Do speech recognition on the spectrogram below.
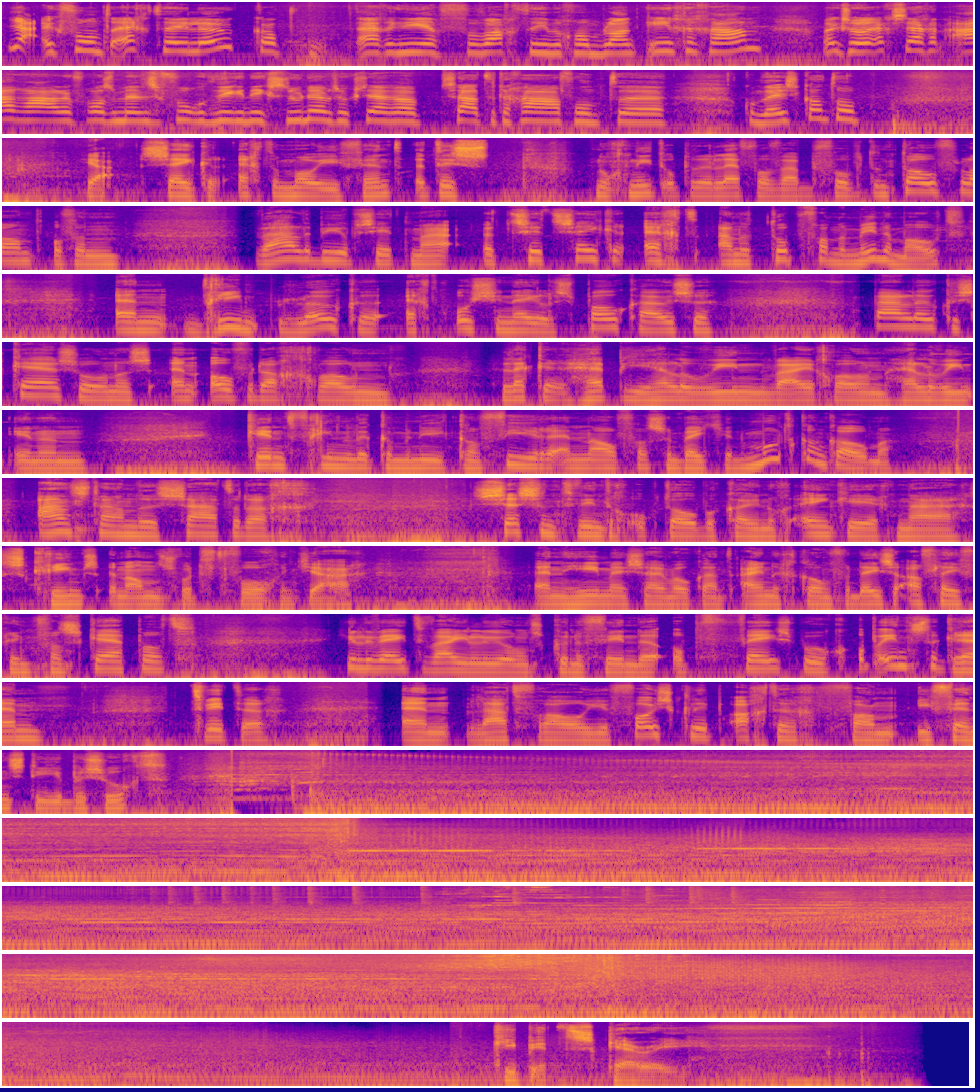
Ja, ik vond het echt heel leuk. Ik had eigenlijk niet verwacht ik ben gewoon blank ingegaan. Maar ik zou echt zeggen, aanraden voor als mensen volgend weekend niks te doen hebben. Zou ik zeggen, zaterdagavond uh, kom deze kant op. Ja, zeker. Echt een mooi event. Het is nog niet op de level waar bijvoorbeeld een Toverland of een Walibi op zit. Maar het zit zeker echt aan de top van de middenmoot. En drie leuke, echt originele spookhuizen. Een paar leuke scarezones. En overdag gewoon lekker happy Halloween. Waar je gewoon Halloween in een kindvriendelijke manier kan vieren. En alvast een beetje in de moed kan komen. Aanstaande zaterdag 26 oktober kan je nog één keer naar Screams. En anders wordt het volgend jaar. En hiermee zijn we ook aan het einde gekomen van deze aflevering van Scarepot. Jullie weten waar jullie ons kunnen vinden op Facebook, op Instagram, Twitter. En laat vooral je voiceclip achter van events die je bezoekt. Keep it scary.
